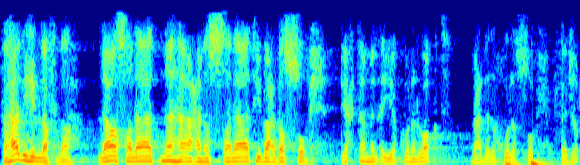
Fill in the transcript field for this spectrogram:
فهذه اللفظة لا صلاة نهى عن الصلاة بعد الصبح يحتمل أن يكون الوقت بعد دخول الصبح الفجر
